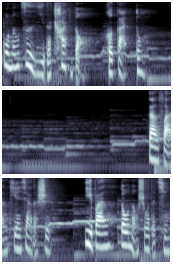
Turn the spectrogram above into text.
不能自已的颤抖和感动。但凡天下的事，一般都能说得清，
